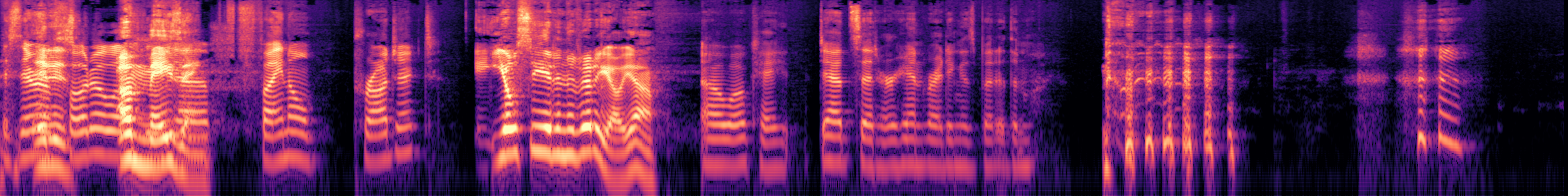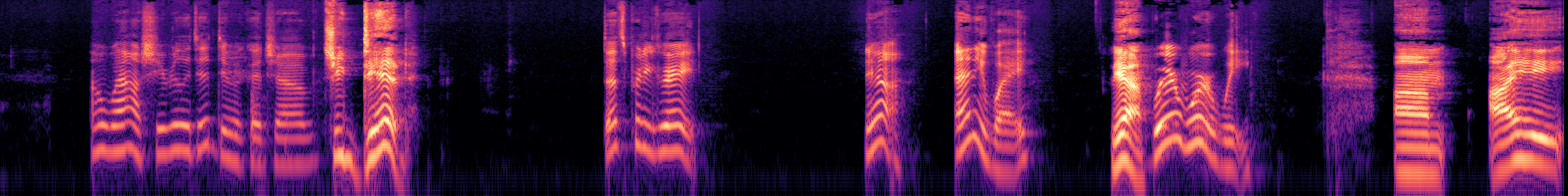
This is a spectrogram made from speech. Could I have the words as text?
Is there It a photo of amazing. the uh, final project? You'll see it in the video, yeah. Oh, okay. Dad said her handwriting is better than mine. oh wow, she really did do a good job. She did. That's pretty great. Yeah. Anyway, Yeah. where were we? Um I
